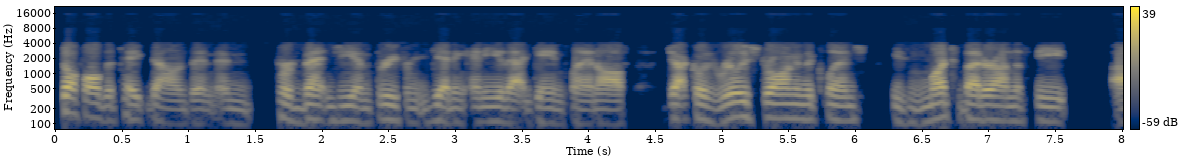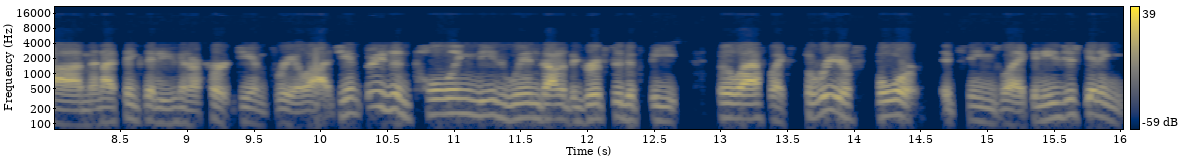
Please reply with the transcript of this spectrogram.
stuff all the takedowns and, and prevent GM3 from getting any of that game plan off. Jocko's really strong in the clinch. He's much better on the feet. Um, and I think that he's going to hurt GM3 a lot. GM3's been pulling these wins out of the grips of defeat for the last like three or four, it seems like. And he's just getting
